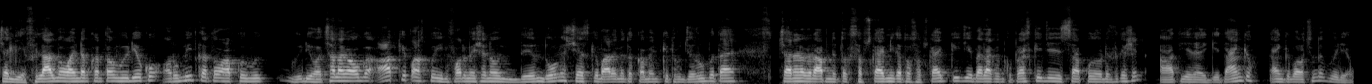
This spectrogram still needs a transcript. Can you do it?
चलिए, फ़िलहाल मैं वाइंड अप करता हूँ वीडियो को और उम्मीद करता हूँ आपको वीडियो अच्छा लगा होगा। आपके पास कोई इन्फॉर्मेशन हो दोनों शेयर्स के बारे में तो कमेंट के थ्रू ज़रूर बताएँ। चैनल अगर आपने तक तो सब्सक्राइब नहीं किया तो सब्सक्राइब कीजिए बेल आइकन को प्रेस कीजिए, जिससे आपको नोटिफिकेशन आती रहेगी। Thank you thank you for watching the video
